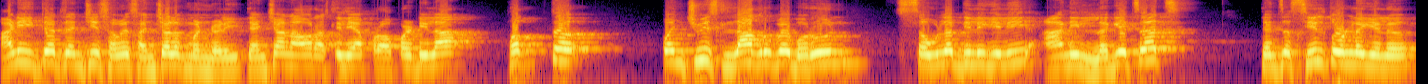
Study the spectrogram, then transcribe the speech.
आणि इतर त्यांची सगळे संचालक मंडळी त्यांच्या नावावर असलेल्या या प्रॉपर्टीला फक्त पंचवीस लाख रुपये भरून सवलत दिली गेली आणि लगेचच त्यांचं सील तोडलं गेलं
